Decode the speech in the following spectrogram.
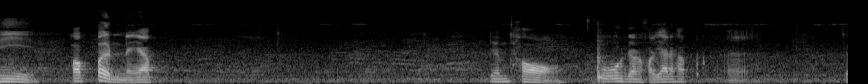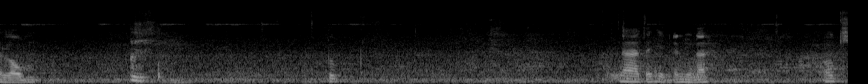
นี่พอเปิ่นะครับเลี่ยมทองโอ้เดี๋ยวขออนุญาตนะครับอ่าจะล้มปุ๊บน่าจะเห็นกันอยู่นะ โอเค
